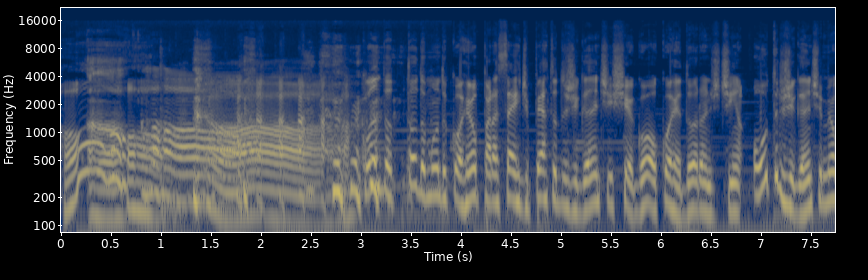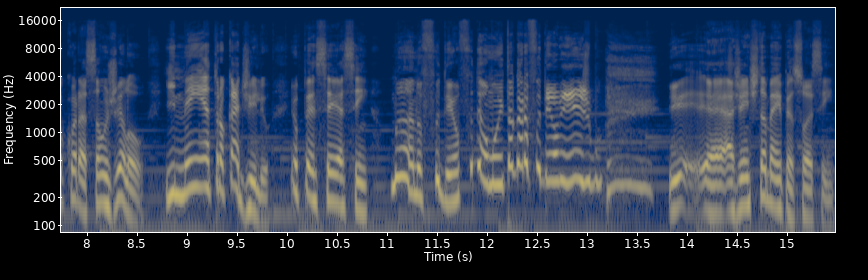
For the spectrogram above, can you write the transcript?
Oh! Oh. Quando todo mundo correu para sair de perto do gigante e chegou ao corredor onde tinha outro gigante, meu coração gelou. E nem é trocadilho. Eu pensei assim, mano, fudeu, fudeu muito, agora fudeu mesmo. E é, a gente também pensou assim.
